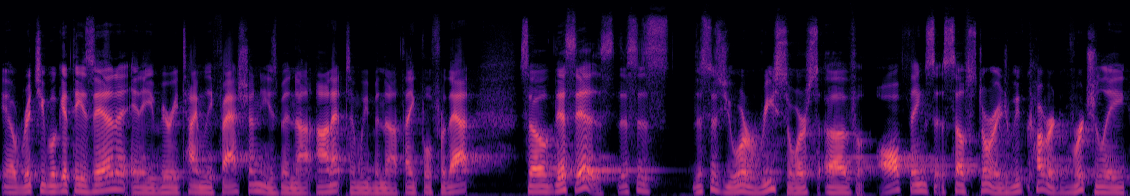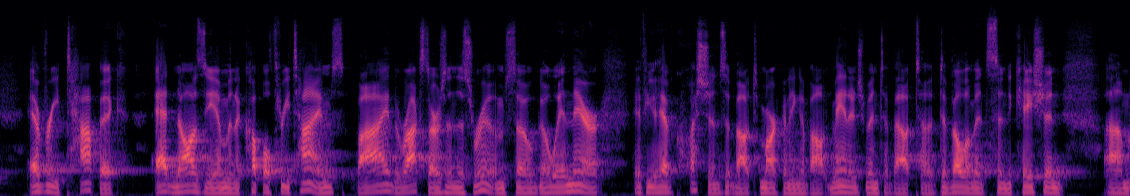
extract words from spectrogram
You know, Richie will get these in in a very timely fashion. He's been uh, on it, and we've been uh, thankful for that. So this is this is this is your resource of all things self storage. We've covered virtually every topic ad nauseum and a couple, three times by the rock stars in this room. So go in there if you have questions about marketing, about management, about uh, development, syndication, um,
